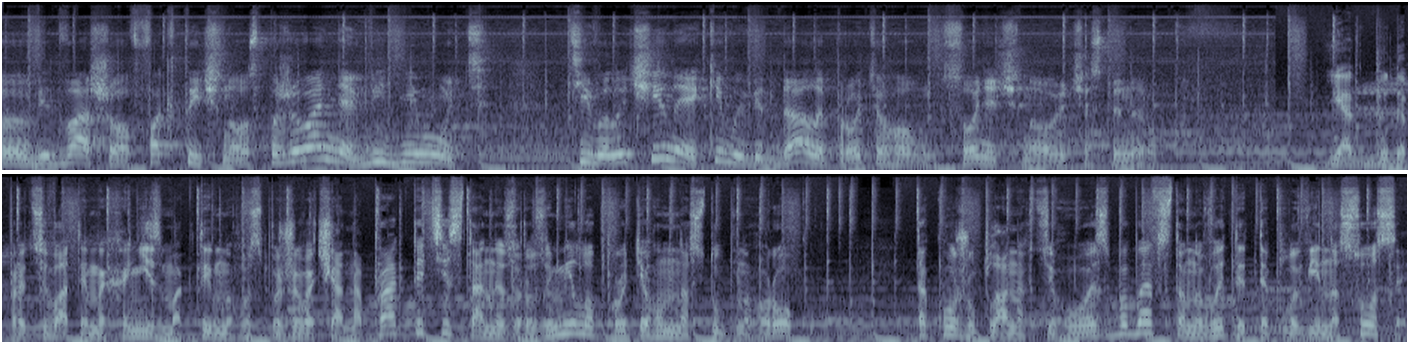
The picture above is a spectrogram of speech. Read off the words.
е, від вашого фактичного споживання віднімуть ті величини, які ви віддали протягом сонячної частини року. Як буде працювати механізм активного споживача на практиці, стане зрозуміло протягом наступного року. Також у планах цього ОСББ встановити теплові насоси,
